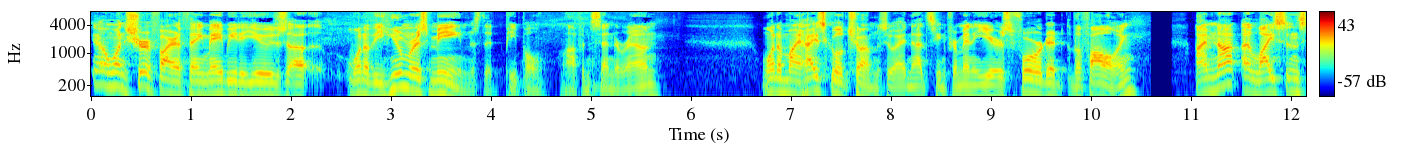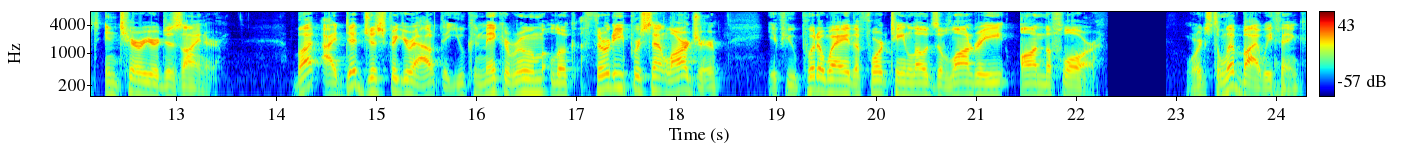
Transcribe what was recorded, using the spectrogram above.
You know, one surefire thing may be to use uh, one of the humorous memes that people often send around. One of my high school chums, who I had not seen for many years, forwarded the following I'm not a licensed interior designer, but I did just figure out that you can make a room look 30% larger if you put away the 14 loads of laundry on the floor. Words to live by, we think.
